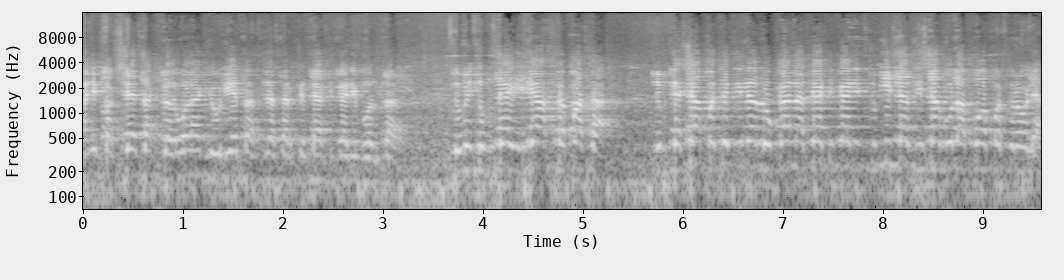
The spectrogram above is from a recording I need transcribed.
आणि पक्षाचा कळवळा घेऊन येत असल्यासारखे त्या ठिकाणी बोलतात. तुम्ही तुमचा इतिहास तपासा. तुम्ही कशा पद्धतीने लोकांना त्या ठिकाणी चुकीच्या दिशाभूल अफवा पसरवल्या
